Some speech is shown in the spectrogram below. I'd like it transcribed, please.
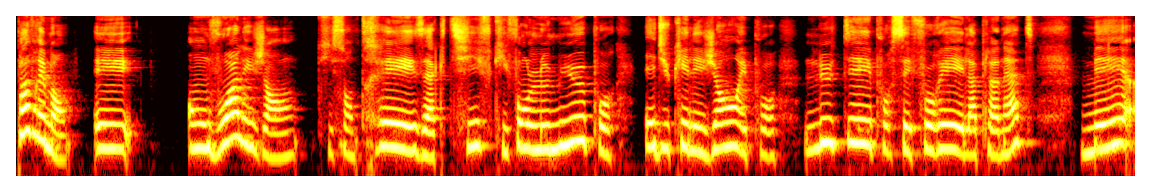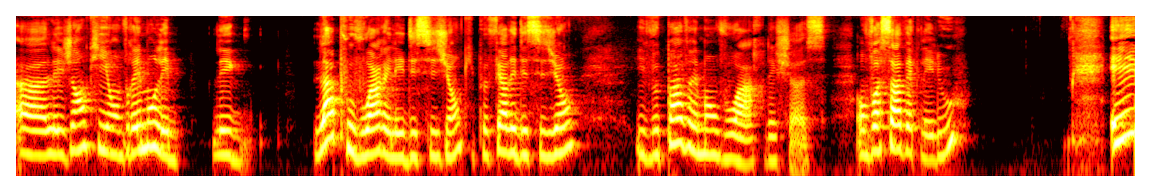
Pas vraiment. Et on voit les gens qui sont très actifs, qui font le mieux pour éduquer les gens et pour lutter pour ces forêts et la planète, mais euh, les gens qui ont vraiment les, les, la pouvoir et les décisions, qui peuvent faire les décisions, ils ne veulent pas vraiment voir les choses. On voit ça avec les loups. Et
